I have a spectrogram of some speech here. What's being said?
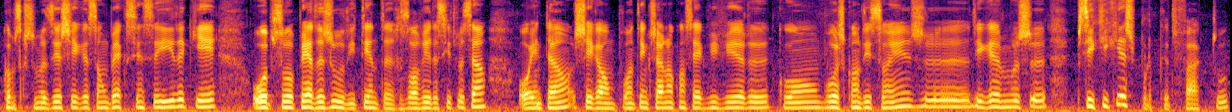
como se costuma dizer, chega-se a um beco sem saída, que é ou a pessoa pede ajuda e tenta resolver a situação, ou então chega a um ponto em que já não consegue viver eh, com boas condições, eh, digamos, eh, psíquicas, porque de facto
